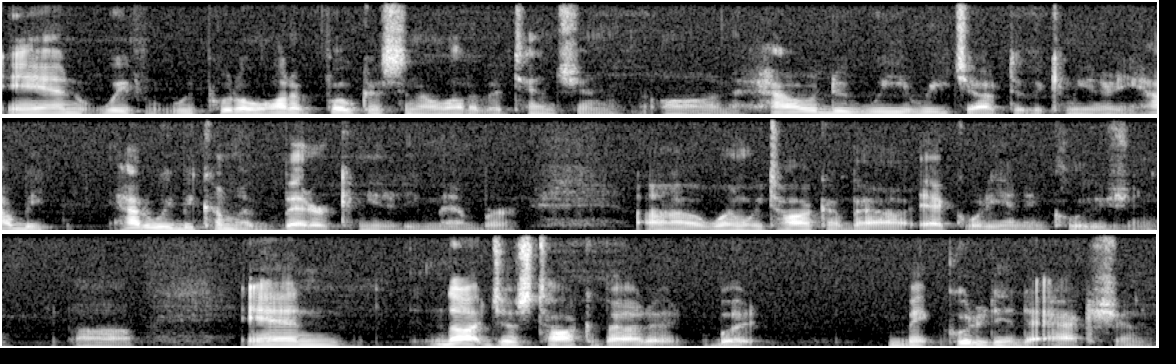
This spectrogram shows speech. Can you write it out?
And we've we put a lot of focus and a lot of attention on how do we reach out to the community? How, be, how do we become a better community member uh, when we talk about equity and inclusion? Uh, and not just talk about it, but make, put it into action.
